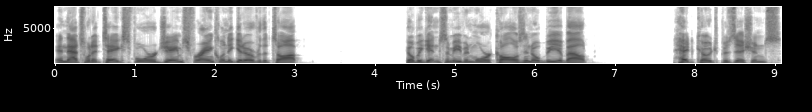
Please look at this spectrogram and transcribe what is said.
and that's what it takes for James Franklin to get over the top, he'll be getting some even more calls, and it'll be about head coach positions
